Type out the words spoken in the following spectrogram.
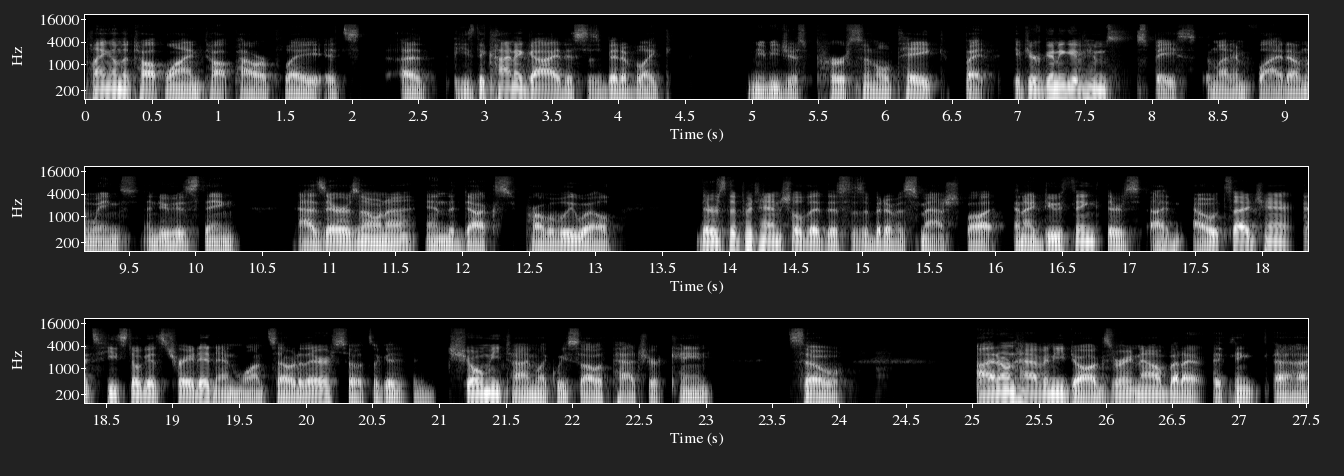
Playing on the top line, top power play. It's a, he's the kind of guy. This is a bit of like maybe just personal take, but if you're going to give him space and let him fly down the wings and do his thing, as Arizona and the Ducks probably will, there's the potential that this is a bit of a smash spot. And I do think there's an outside chance he still gets traded and wants out of there. So it's a good show me time like we saw with Patrick Kane. So I don't have any dogs right now, but I, I think uh,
